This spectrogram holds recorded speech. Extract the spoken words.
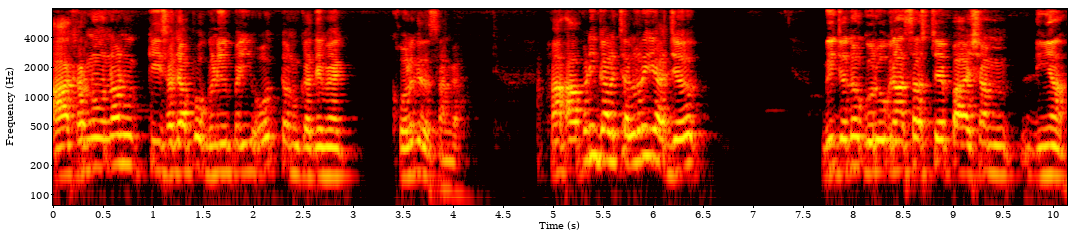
ਆਖਰ ਨੂੰ ਉਹਨਾਂ ਨੂੰ ਕੀ ਸਜ਼ਾ ਭੋਗਣੀ ਪਈ, ਉਹ ਤੁਹਾਨੂੰ ਕਦੇ ਮੈਂ ਖੋਲ ਕੇ ਦੱਸਾਂਗਾ। ਹਾਂ, ਆਪਣੀ ਗੱਲ ਚੱਲ ਰਹੀ ਅੱਜ ਵੀ ਜਦੋਂ ਗੁਰੂ ਗ੍ਰੰਥ ਸਾਹਿਬ ਸੱਚੇ ਪਾਤਸ਼ਾਹ ਦੀਆਂ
